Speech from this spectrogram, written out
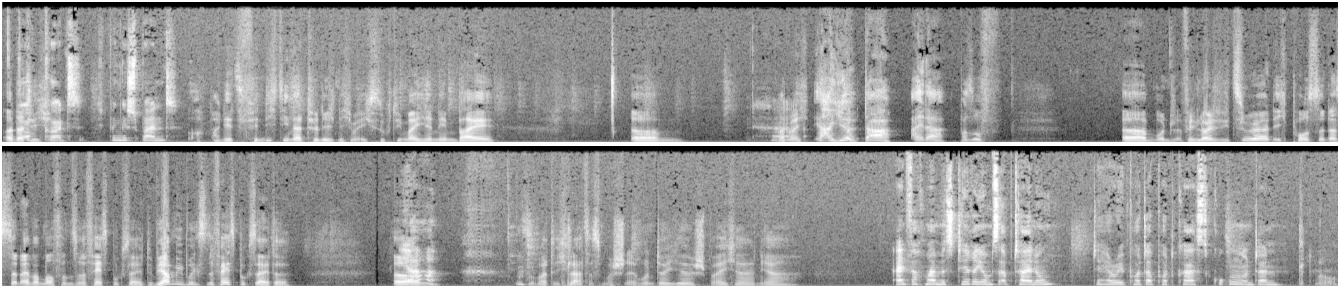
Und Oh natürlich, Gott, ich bin gespannt. oh Mann, jetzt finde ich die natürlich nicht mehr. Ich suche die mal hier nebenbei. Ähm, warte mal, ich, ja, hier, da, Alter, pass auf. Ähm, und für die Leute, die zuhören, ich poste das dann einfach mal auf unserer Facebook-Seite. Wir haben übrigens eine Facebook-Seite. Ähm, ja, So, warte, ich lade das mal schnell runter hier, speichern, ja. einfach mal Mysteriumsabteilung, der Harry Potter Podcast gucken und dann Genau,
